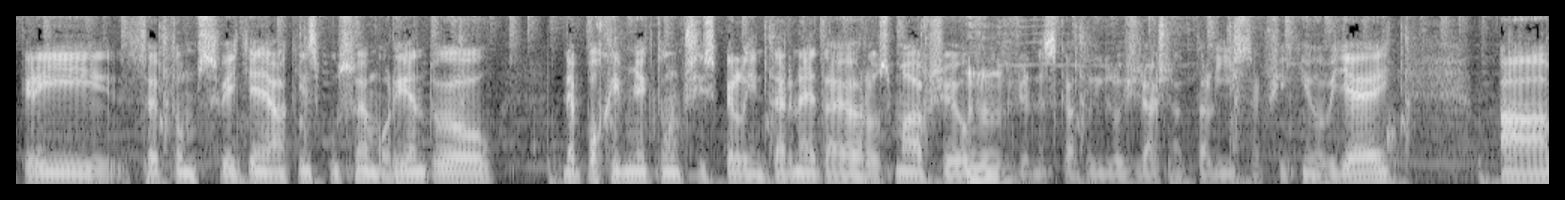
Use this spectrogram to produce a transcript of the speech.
který se v tom světě nějakým způsobem orientují. Nepochybně k tomu přispěl internet a jeho rozmach, že jo, mm. protože dneska to jídlo, že dáš na talíř, tak všichni ho vidějí. A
